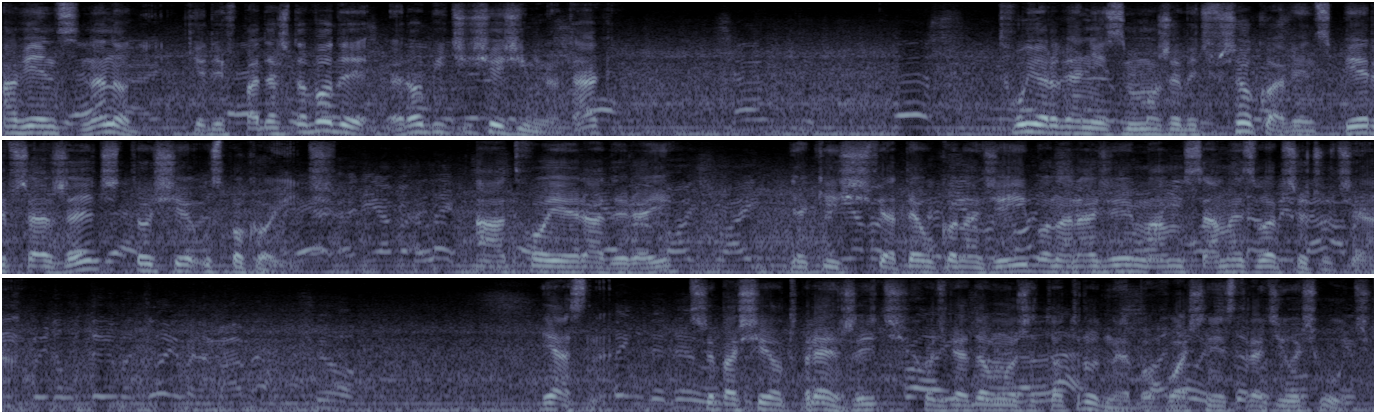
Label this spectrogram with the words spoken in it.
A więc na nogi. Kiedy wpadasz do wody, robi ci się zimno, tak? Twój organizm może być w szoku, a więc pierwsza rzecz to się uspokoić. A twoje rady, Ray? Jakieś światełko nadziei, bo na razie mam same złe przeczucia. Jasne. Trzeba się odprężyć, choć wiadomo, że to trudne, bo właśnie straciłeś łódź.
